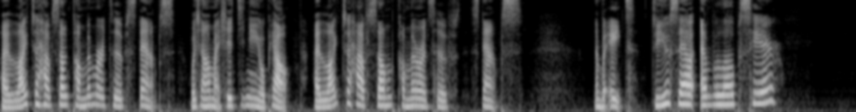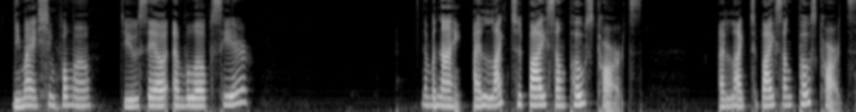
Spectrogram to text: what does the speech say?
I'd like to have some commemorative stamps. 我想要买些纪念邮票。I'd like to have some commemorative stamps. Number eight, do you sell envelopes here? 你卖信封吗？Do you sell envelopes here? Number nine, I like to buy some postcards. I like to buy some postcards.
